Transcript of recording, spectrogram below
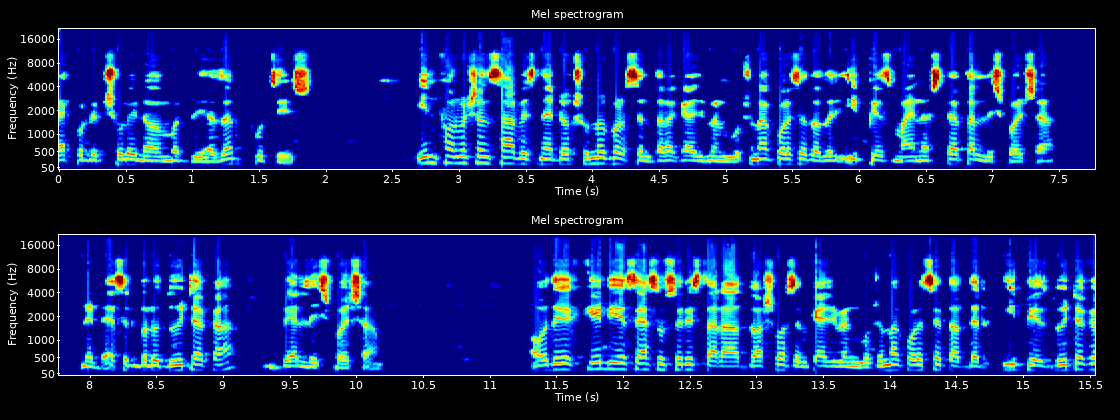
রেকর্ডেড ষোলোই নভেম্বর দুই হাজার পঁচিশ। ইনফরমেশন সার্ভিস নেটওয়ার্ক শূন্য পার্সেন্ট, তারা ক্যাশ ডিভিডেন্ড ঘোষণা করেছে, তাদের ইপিএস মাইনাস তেতাল্লিশ পয়সা। নেট অ্যাসেট ভ্যালু দুই টাকা, বিয়াল্লিশ পয়সা। ওদিকে কেডিএস অ্যাসোসিয়ারিজ তারা দশ পার্সেন্ট ক্যাশ ডিভিডেন্ড ঘোষণা করেছে, তাদের ইপিএস দুই টাকা,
